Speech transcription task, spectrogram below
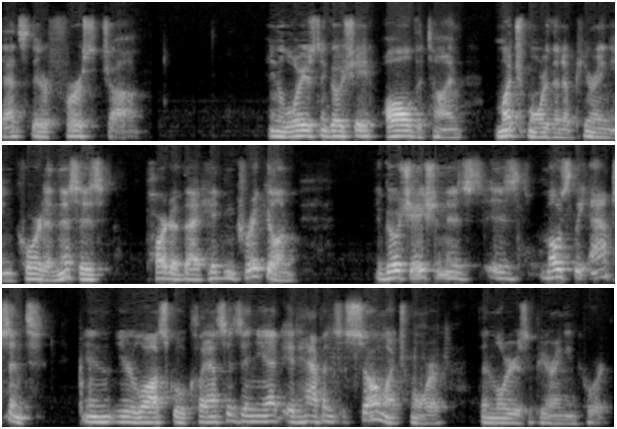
That's their first job. And lawyers negotiate all the time, much more than appearing in court. And this is part of that hidden curriculum. Negotiation is, is mostly absent in your law school classes, and yet it happens so much more than lawyers appearing in court.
